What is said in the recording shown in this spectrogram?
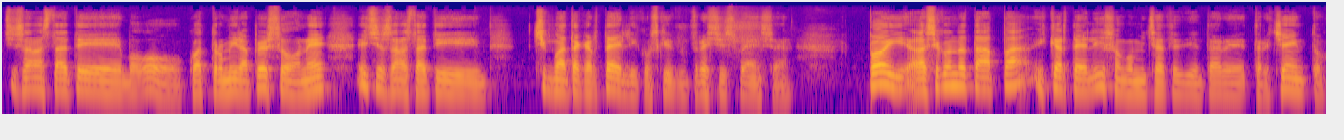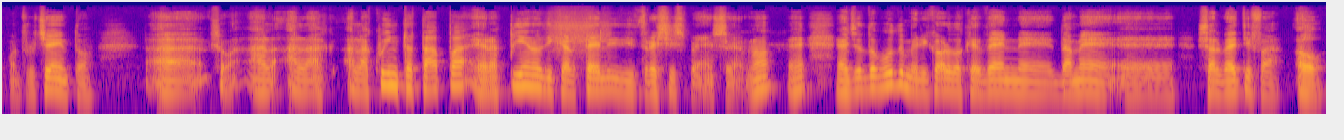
ci sono state boh, 4.000 persone e ci sono stati 50 cartelli con scritto Tracy Spencer. Poi alla seconda tappa i cartelli sono cominciati a diventare 300, 400. Uh, insomma, alla, alla, alla, quinta tappa era pieno di cartelli di Tracy Spencer. No? Eh? E a un certo punto mi ricordo che venne da me eh, Salvetti fa: Oh,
